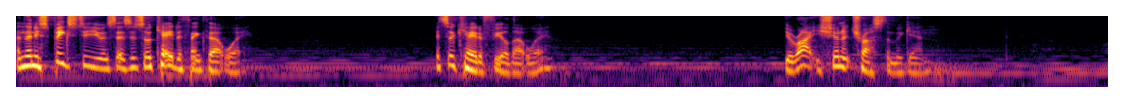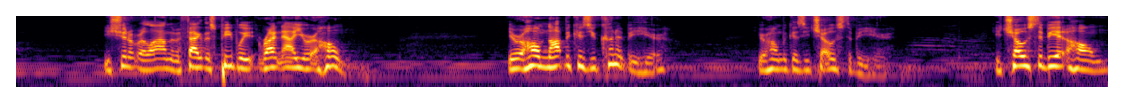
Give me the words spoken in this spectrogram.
And then he speaks to you and says, It's okay to think that way. It's okay to feel that way. You're right, you shouldn't trust them again. You shouldn't rely on them. In fact, there's people right now, you're at home. You're at home not because you couldn't be here, you're home because you chose to be here. You chose to be at home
